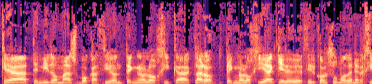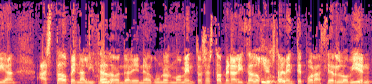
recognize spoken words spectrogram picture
que ha tenido más vocación tecnológica, claro, tecnología quiere decir consumo de energía, ha estado penalizado en, algunos momentos, ha estado penalizado justamente por hacerlo bien.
